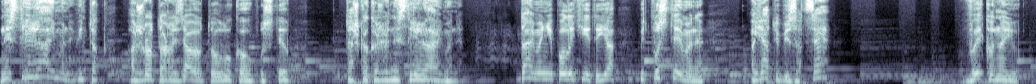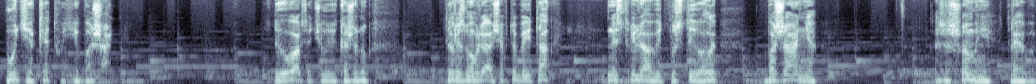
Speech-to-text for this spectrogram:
не стріляй мене. Він так аж рота роззявив, того лука опустив. Пташка каже: не стріляй мене. Дай мені полетіти, я відпусти мене, а я тобі за це виконаю будь-яке твоє бажання. Здивувався чоловік, каже: ну, ти розмовляєш, я б тебе і так не стріляв, відпустив, але бажання. Каже, що мені треба?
